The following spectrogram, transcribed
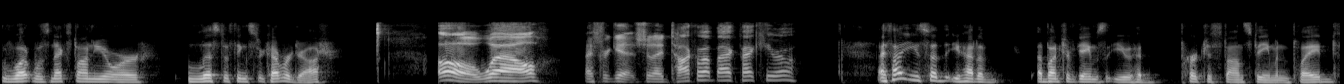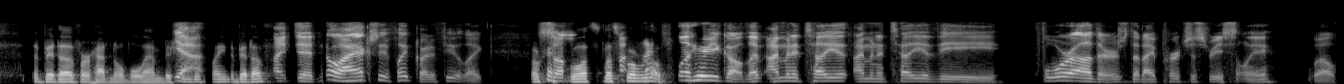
what was next on your list of things to cover, Josh? Oh well, I forget. Should I talk about Backpack Hero? I thought you said that you had a a bunch of games that you had purchased on Steam and played a bit of, or had noble ambitions Yeah. of playing a bit of. I did. No, I actually played quite a few. Like, okay. so- well, let's let's go over those. well, here you go. Let, I'm gonna tell you. I'm gonna tell you the four others that I purchased recently. Well,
